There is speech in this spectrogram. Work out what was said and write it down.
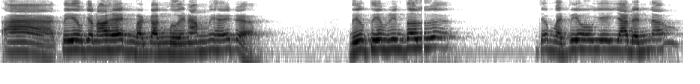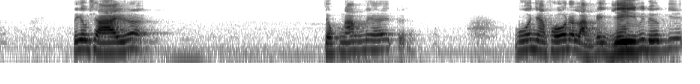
À tiêu cho nó hết và cần 10 năm mới hết à. Tiêu tiêu riêng tư á chứ không phải tiêu với gia đình đâu. Tiêu xài đó. Chục năm mới hết mua nhà phố đó làm cái gì mới được chứ?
